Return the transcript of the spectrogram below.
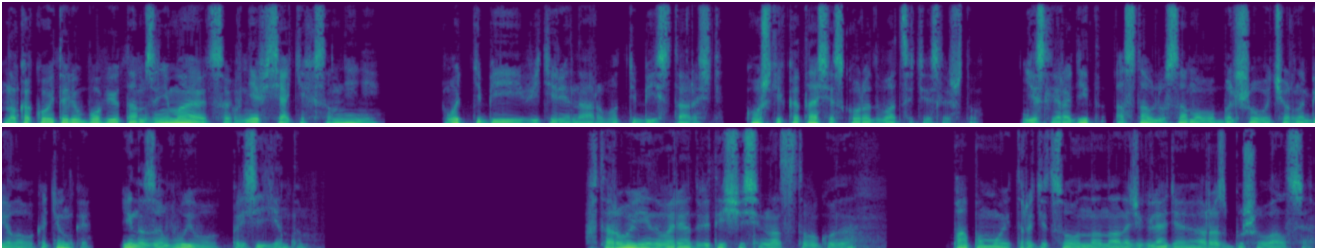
Но какой-то любовью там занимаются, вне всяких сомнений. Вот тебе и ветеринар, вот тебе и старость. Кошке Катасе скоро двадцать, если что. Если родит, оставлю самого большого черно-белого котенка и назову его президентом. 2 января 2017 года. Папа мой традиционно на ночь глядя разбушевался.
